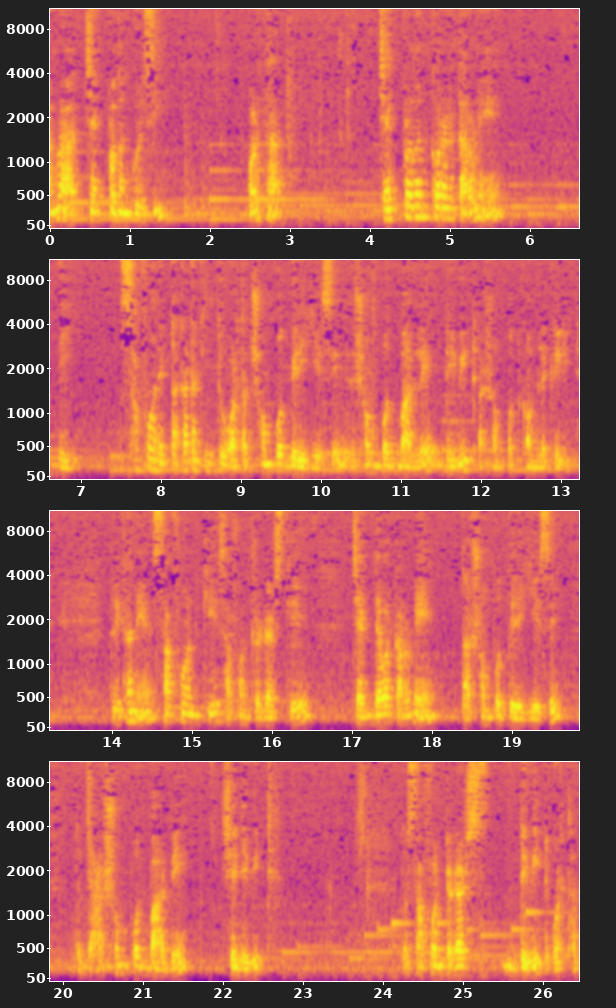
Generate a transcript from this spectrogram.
আমরা চেক প্রদান করেছি, অর্থাৎ চেক প্রদান করার কারণে এই সাফওয়ানের টাকাটা কিন্তু অর্থাৎ সম্পদ বেড়ে গিয়েছে সম্পদ বাড়লে ডেবিট আর সম্পদ কমলে ক্রেডিট তো এখানে সাফওয়ানকে সাফওয়ান ট্রেডার্সকে চেক দেওয়ার কারণে তার সম্পদ বেড়ে গিয়েছে। তো যার সম্পদ বাড়বে, সে ডেবিট তো সাফন ট্রেডার্স ডেবিট অর্থাৎ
